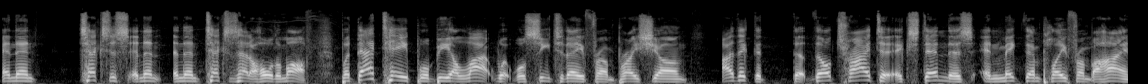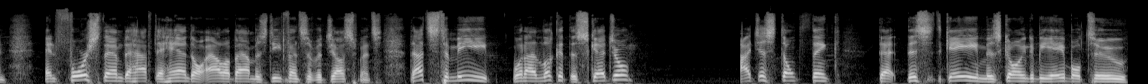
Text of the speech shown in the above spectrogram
and then Texas, and then and then Texas had to hold them off. But that tape will be a lot what we'll see today from Bryce Young. I think that they'll try to extend this and make them play from behind and force them to have to handle Alabama's defensive adjustments. That's to me, when I look at the schedule, I just don't think that this game is going to be able to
